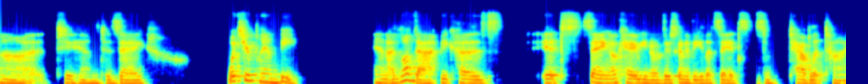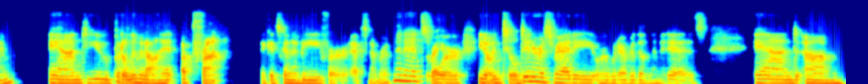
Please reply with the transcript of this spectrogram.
uh, to him to zay what's your plan b and I love that because it's saying, okay, you know, there's going to be, let's say it's some tablet time, and you put a limit on it up front. Like it's going to be for X number of minutes right. or, you know, until dinner is ready or whatever the limit is. And um,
